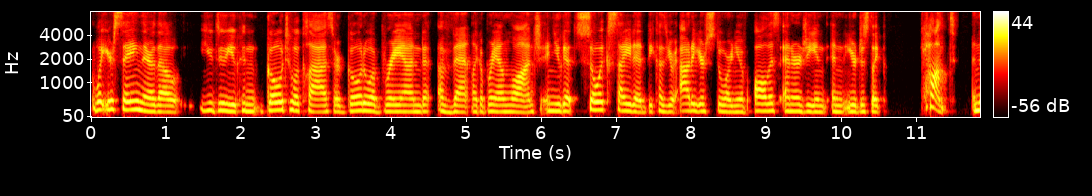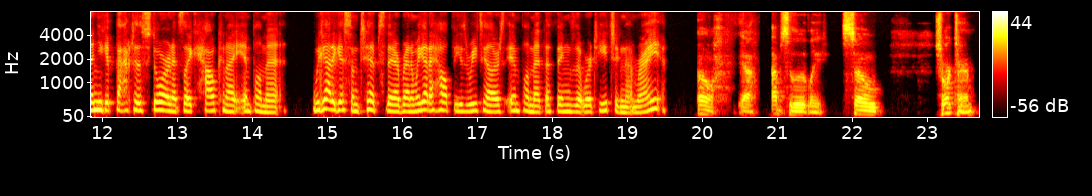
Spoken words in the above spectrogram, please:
What you're saying there, though, you do, you can go to a class or go to a brand event, like a brand launch, and you get so excited because you're out of your store and you have all this energy and, and you're just like pumped. And then you get back to the store and it's like, how can I implement? We got to get some tips there, Brennan. We got to help these retailers implement the things that we're teaching them, right? Oh, yeah, absolutely. So, short term,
